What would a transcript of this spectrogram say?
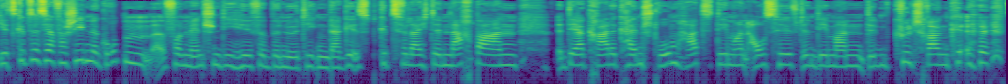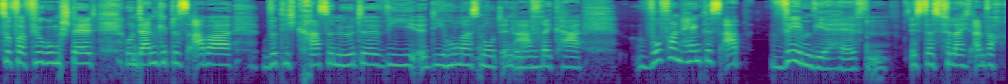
Jetzt gibt es ja verschiedene Gruppen äh, von Menschen, die Hilfe benötigen. Da gibt es vielleicht den Nachbarn, der gerade keinen Strom hat, dem man aushilft, indem man den Kühlschrank äh, zur Verfügung stellt. Und dann gibt es aber wirklich krasse Nöte wie die Hungersnot in mhm. Afrika. Wovon hängt es ab, wem wir helfen? Ist das vielleicht einfach,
